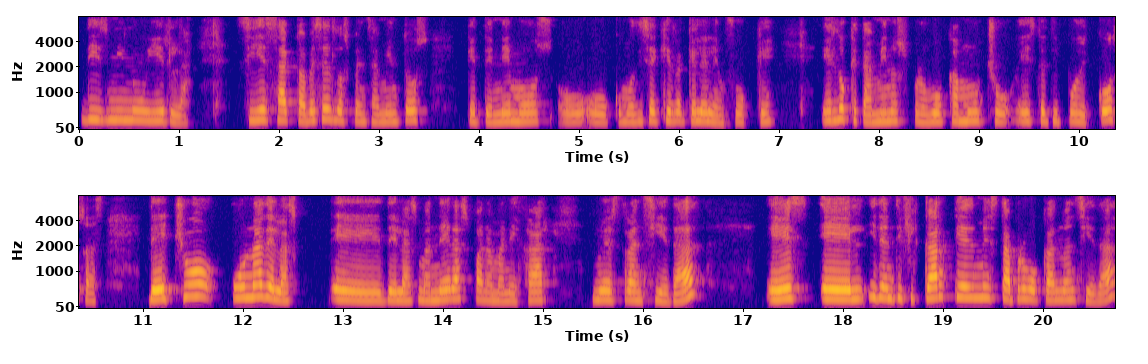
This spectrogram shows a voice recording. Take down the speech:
disminuirla. Sí, exacto. A veces los pensamientos que tenemos, o, como dice aquí Raquel, el enfoque, es lo que también nos provoca mucho este tipo de cosas. De hecho, una de las, eh, de las maneras para manejar nuestra ansiedad es el identificar qué me está provocando ansiedad,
